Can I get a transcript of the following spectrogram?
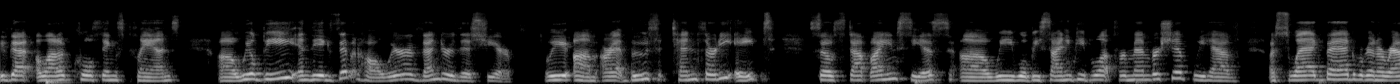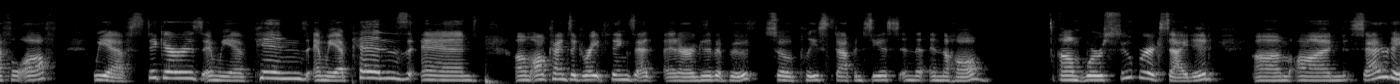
We've got a lot of cool things planned. Uh, we'll be in the exhibit hall. We're a vendor this year. We um, are at booth 1038. So stop by and see us. Uh, we will be signing people up for membership. We have a swag bag we're going to raffle off we have stickers and we have pins and we have pens and um, all kinds of great things at, at our exhibit booth. So please stop and see us in the in the hall. Um, we're super excited um, on Saturday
